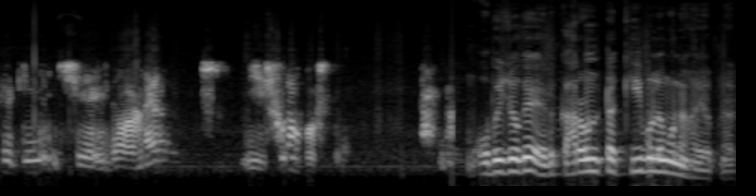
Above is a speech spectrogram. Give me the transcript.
থেকেই সে এই ধরনের শুরু করছে। অভিযোগের কারণটা কি বলে মনে হয় আপনার?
